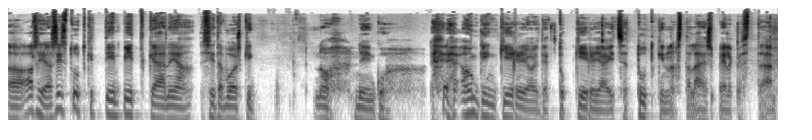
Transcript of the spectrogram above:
Asia siis tutkittiin pitkään ja sitä voisikin, no niin kuin onkin kirjoitettu kirja itse tutkinnasta lähes pelkästään.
